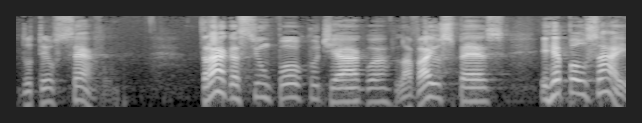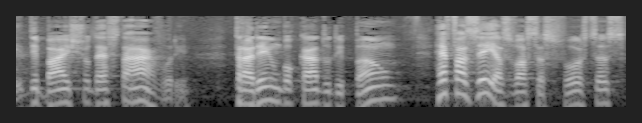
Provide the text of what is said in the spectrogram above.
do teu servo. Traga-se um pouco de água, lavai os pés e repousai debaixo desta árvore trarei um bocado de pão, refazei as vossas forças,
